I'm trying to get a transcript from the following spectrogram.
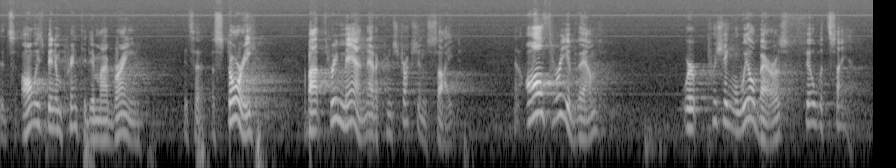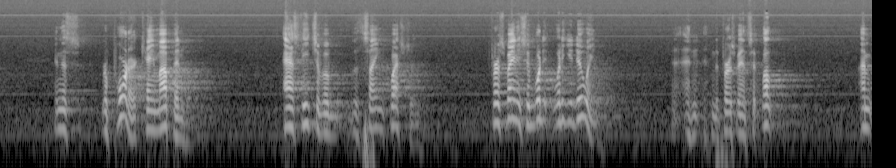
It's always been imprinted in my brain. It's a, a story about three men at a construction site. And all three of them were pushing wheelbarrows filled with sand. And this reporter came up and asked each of them the same question. First man, he said, What, what are you doing? And, and the first man said, Well, I'm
